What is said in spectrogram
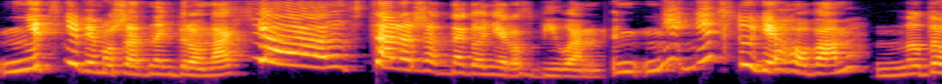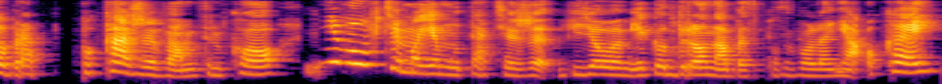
Nic nie wiem o żadnych dronach. Ja wcale żadnego nie rozbiłem. Ni- nic tu nie chowam. No dobra, pokażę wam, tylko nie mówcie mojemu tacie, że wziąłem jego drona bez pozwolenia, okej?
